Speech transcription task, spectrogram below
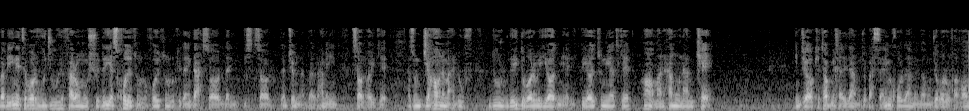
و به این اعتبار وجوه فراموش شده ای از خودتون رو خودتون رو که در این ده سال در این 20 سال در چه در همه این سالهایی که از اون جهان معلوف دور بوده اید دوباره به یاد میارید. به یادتون میاد که ها من همونم که. اینجا کتاب میخریدم اونجا بستنی میخوردم نمی‌دونم اونجا با رفقام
